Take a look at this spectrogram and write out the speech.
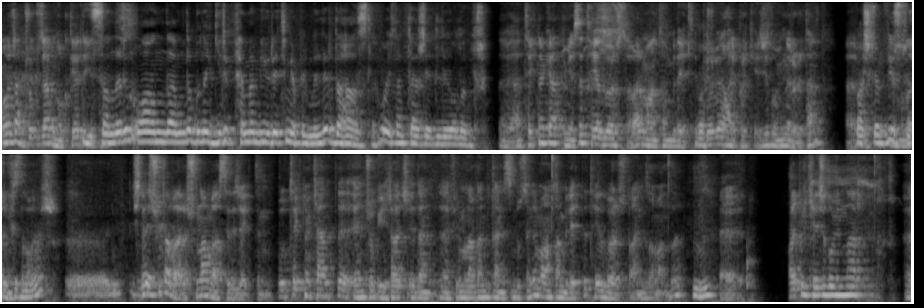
Ama hocam çok güzel bir noktaya değindiniz. insanların o anlamda buna girip hemen bir üretim yapabilmeleri daha hızlı. O yüzden tercih ediliyor olabilir. Evet, yani Teknokent bünyesinde Tailverse de var. Mountain Blade yapıyor ve Hyper Casual oyunlar üreten e, Başka bir sürü firmalarımız da firma var. E, işte Ve şu da var, şundan bahsedecektim. Bu Teknokent'te en çok ihraç eden e, firmalardan bir tanesi bu sene Mountain Blade'de Tailverse de aynı zamanda. Hı hı. E, Hyper Casual oyunlar e,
